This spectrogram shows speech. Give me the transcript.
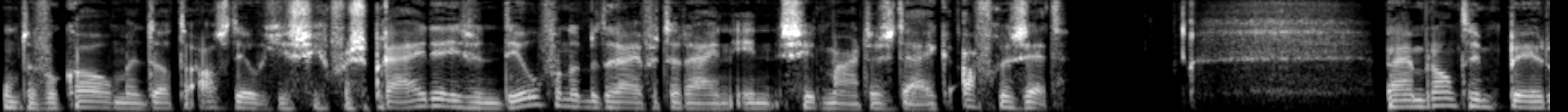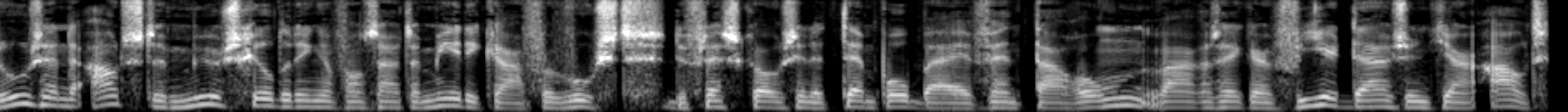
Om te voorkomen dat de asdeeltjes zich verspreiden... is een deel van het bedrijventerrein in Sint Maartensdijk afgezet. Bij een brand in Peru zijn de oudste muurschilderingen van Zuid-Amerika verwoest. De fresco's in de tempel bij Ventaron waren zeker 4000 jaar oud.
